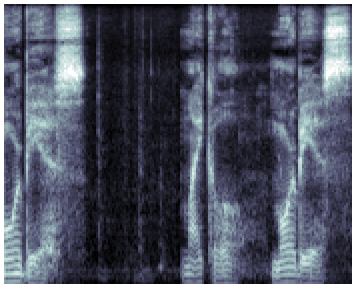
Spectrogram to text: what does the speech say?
Morbius. Michael Morbius.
